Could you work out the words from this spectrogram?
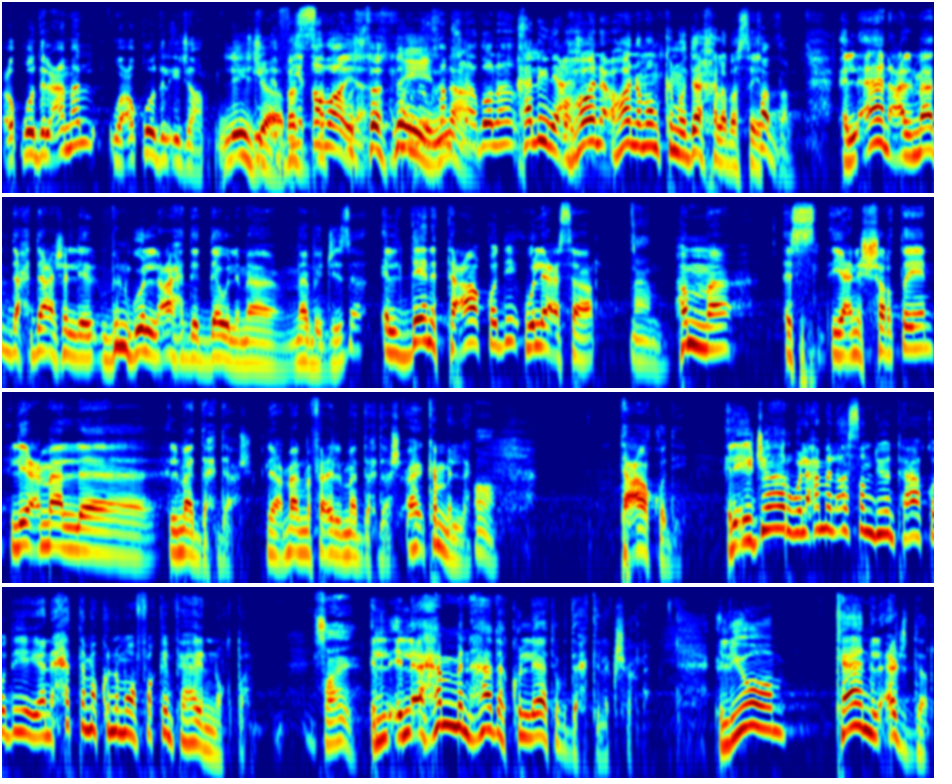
عقود العمل وعقود الإيجار. الإيجار. إذا في. قضايا مستثنيين، نعم. خليني. وهون هون ممكن مداخلة بسيطة. تفضل. الآن على المادة 11 اللي بنقول العهد الدولي ما ما بيجيز الدين التعاقدي والإعسار. نعم. هم يعني الشرطين لأعمال آه، المادة 11 لأعمال مفاعيل المادة 11 أكمل لك. آه. تعاقدي. الإيجار والعمل أصلا ديون تعاقدية يعني حتى ما كنا موفقين في هاي النقطة. صحيح. ال- الأهم من هذا كلياته بدي أحكي لك شغلة. اليوم كان الأجدر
